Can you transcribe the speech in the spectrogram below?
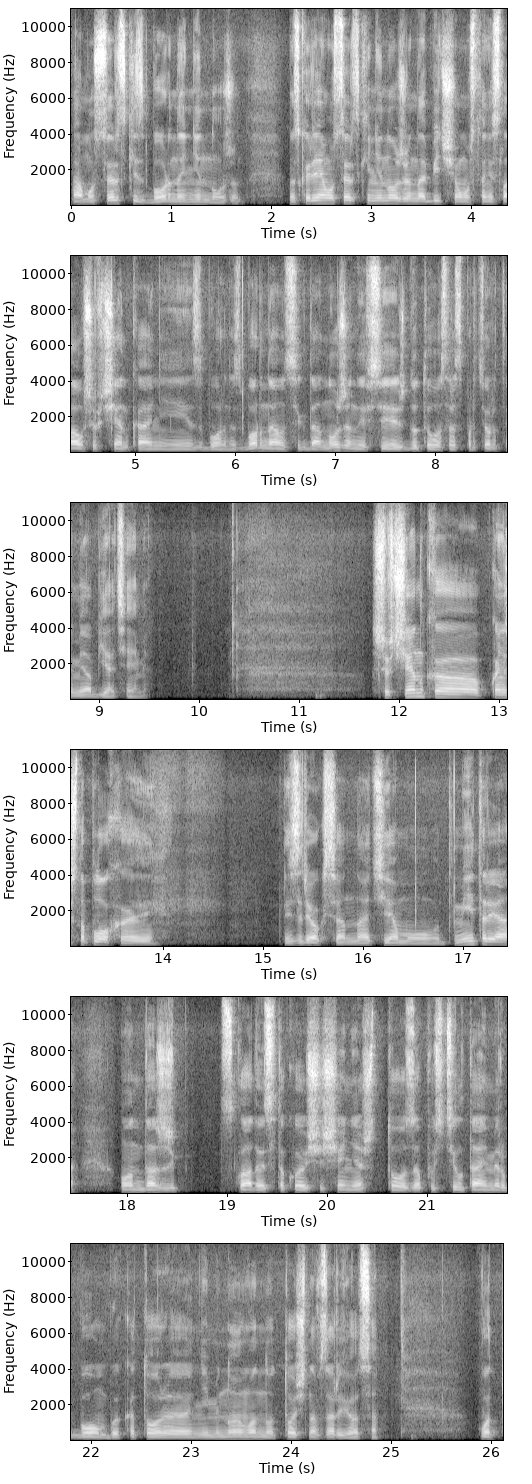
а Мусерский сборной не нужен. Но скорее Мусерский не нужен обидчивому Станиславу Шевченко, а не сборной. Сборная он всегда нужен, и все ждут его с распростертыми объятиями. Шевченко, конечно, плохо изрекся на тему Дмитрия. Он даже складывается такое ощущение, что запустил таймер бомбы, которая неминуемо, но точно взорвется. Вот,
